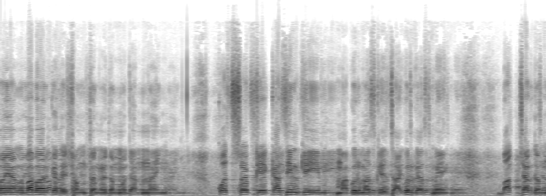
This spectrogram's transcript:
দয়াল বাবার কাছে সন্তানের জন্য যান নাই। কচ্ছপকে, কাসিমকে, মাগুর মাছকে, জাগুর গাছ মেয়ে বাচ্চার জন্য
